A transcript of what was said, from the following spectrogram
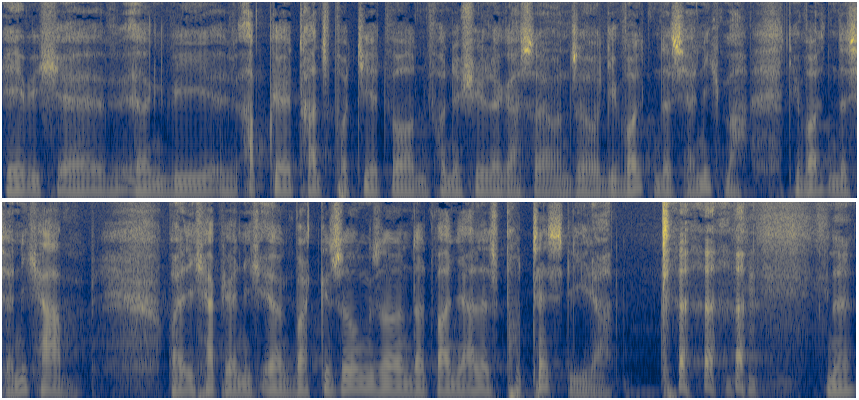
ewig äh, irgendwie abgetransportiert worden von der Schildergasse und so. Die wollten das ja nicht machen. Die wollten das ja nicht haben. Weil ich habe ja nicht irgendwas gesungen, sondern das waren ja alles Protestlieder. ne?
